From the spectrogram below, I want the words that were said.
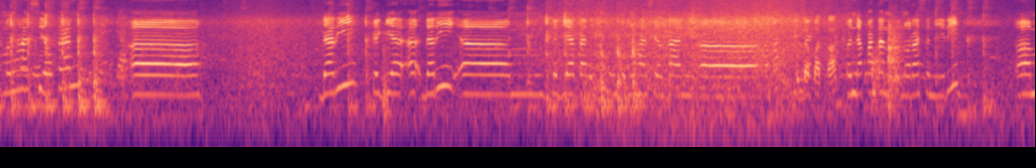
menghasilkan eh, dari kegiatan dari em, kegiatan itu untuk menghasilkan eh, apa pendapatan pendapatan untuk Nora sendiri em,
